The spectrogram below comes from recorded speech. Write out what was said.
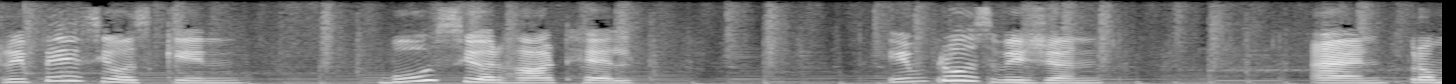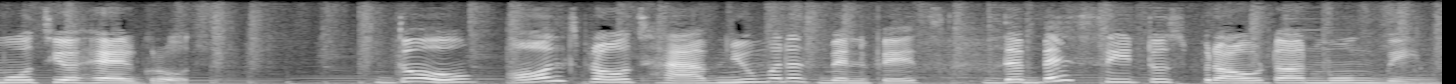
repairs your skin, boosts your heart health, improves vision, and promotes your hair growth. Though all sprouts have numerous benefits, the best seed to sprout are mung beans.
